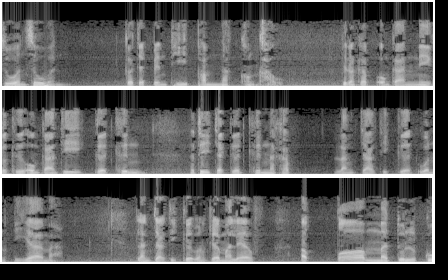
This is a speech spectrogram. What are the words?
สวนสวรรค์ก็จะเป็นที่พำนักของเขา พี่น้องครับองค์การนี้ก็คือองค์การที่เกิดขึ้น ที่จะเกิดขึ้นนะครับ หลังจากที่เกิดวันกิยามาหลังจากที่เกิดวันกิยามาแล้วอัตตอมมาตุลกุ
